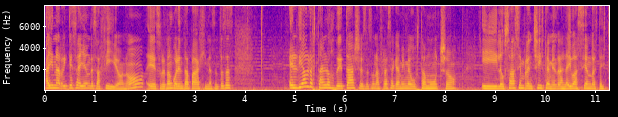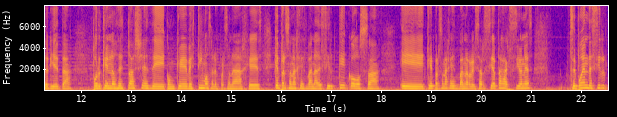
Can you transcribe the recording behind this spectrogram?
hay una riqueza y hay un desafío, ¿no? Eh, sobre todo en 40 páginas. Entonces, el diablo está en los detalles, es una frase que a mí me gusta mucho y la usaba siempre en chiste mientras la iba haciendo esta historieta. Porque en los detalles de con qué vestimos a los personajes, qué personajes van a decir qué cosa, eh, qué personajes van a realizar ciertas acciones, se pueden decir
